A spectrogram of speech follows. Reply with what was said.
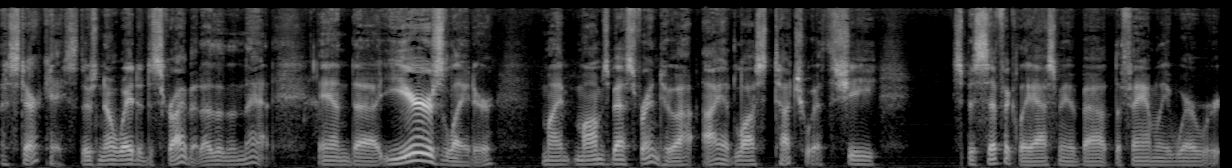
a staircase. There's no way to describe it other than that. And uh, years later, my mom's best friend, who I, I had lost touch with, she specifically asked me about the family where we're,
